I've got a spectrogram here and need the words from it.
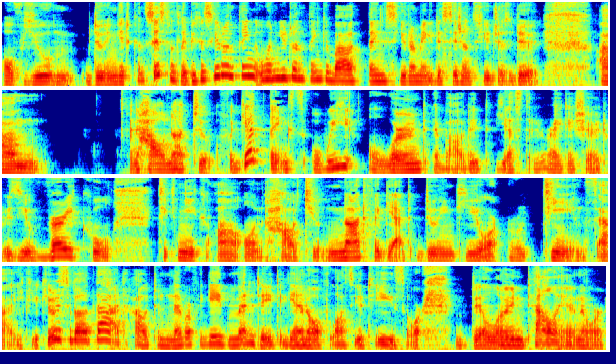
of you doing it consistently because you don't think, when you don't think about things, you don't make decisions, you just do it. Um, and how not to forget things, we learned about it yesterday, right? I shared with you very cool technique uh, on how to not forget doing your routines. Uh, if you're curious about that, how to never forget meditate again or floss your teeth or learn Italian or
